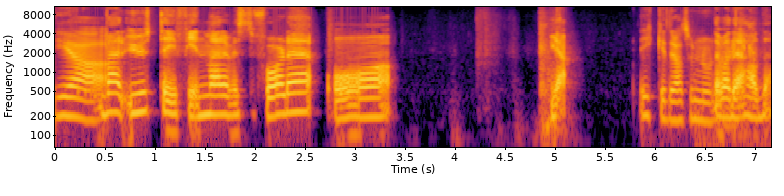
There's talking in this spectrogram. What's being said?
Ja. Vær ute i finværet hvis du får det, og ja, Ikke dra til det var det jeg hadde.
